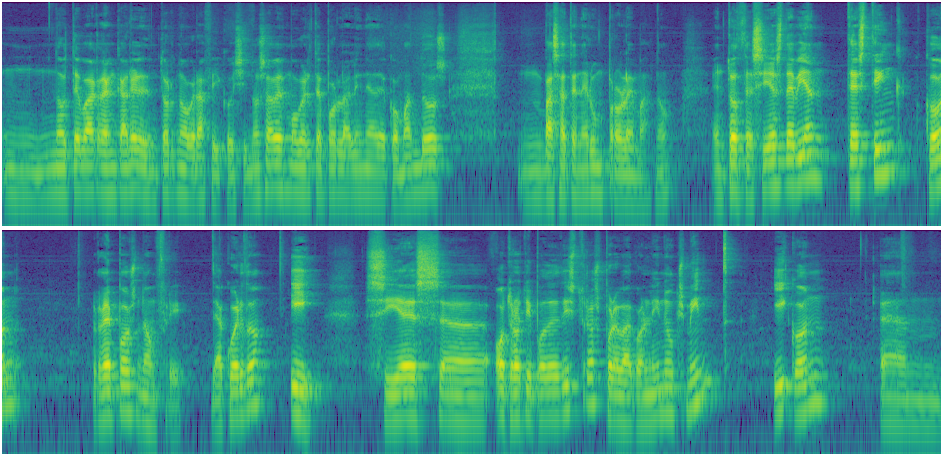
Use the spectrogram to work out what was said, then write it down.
mm, no te va a arrancar el entorno gráfico y si no sabes moverte por la línea de comandos mm, vas a tener un problema, ¿no? Entonces, si es Debian, testing con repos non-free, ¿de acuerdo? Y si es eh, otro tipo de distros, prueba con Linux Mint y con em,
